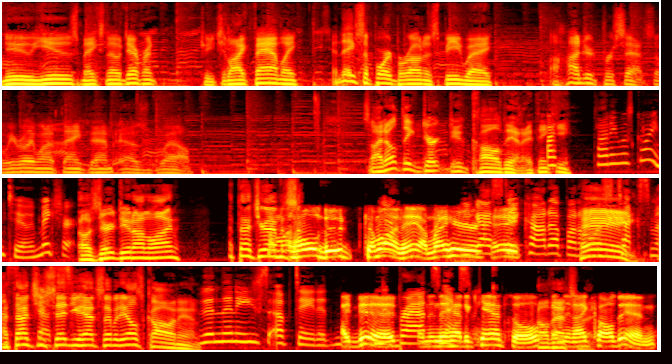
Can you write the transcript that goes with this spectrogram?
New, used, makes no difference. Treat you like family, and they support Barona Speedway 100%. So we really want to thank them as well. So I don't think Dirt Dude called in. I think I he. thought he was going to. Make sure. Oh, is Dirt Dude on the line? I thought you were I'm having on some- hold, dude. Come on. Hey, I'm right here. You guys hey, stay caught up on all Hey, his text I thought you said you had somebody else calling in. And then he's updated. I did, Brad's and then they had to cancel, Oh, and that's then right. I called in.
